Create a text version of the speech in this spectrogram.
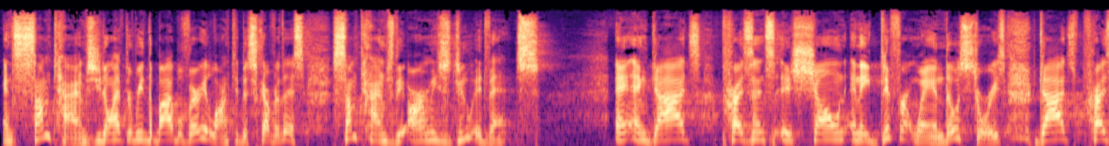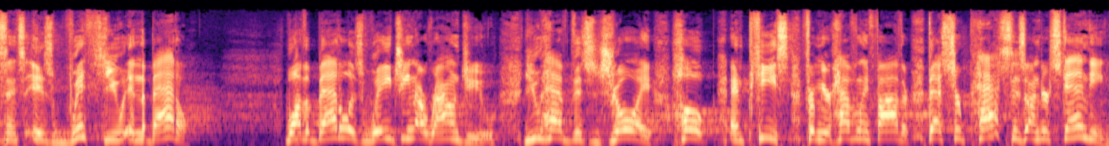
And sometimes you don't have to read the Bible very long to discover this. Sometimes the armies do advance. And, and God's presence is shown in a different way in those stories. God's presence is with you in the battle. While the battle is waging around you, you have this joy, hope, and peace from your Heavenly Father that surpasses understanding.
